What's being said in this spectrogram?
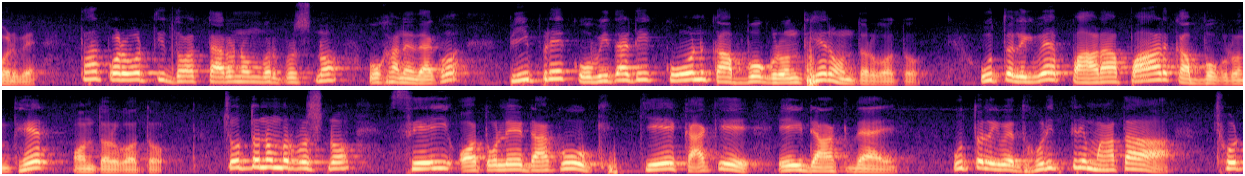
করবে। তার পরবর্তী দশ, তেরো নম্বর প্রশ্ন, ওখানে দেখো, পিঁপড়ে কবিতাটি কোন কাব্যগ্রন্থের অন্তর্গত? উত্তর লিখবে পাড়াপাড় কাব্যগ্রন্থের অন্তর্গত। চোদ্দ নম্বর প্রশ্ন, সেই অতলে ডাকুক, কে কাকে এই ডাক দেয়? উত্তর লিখবে, ধরিত্রী মাতা, ছোট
